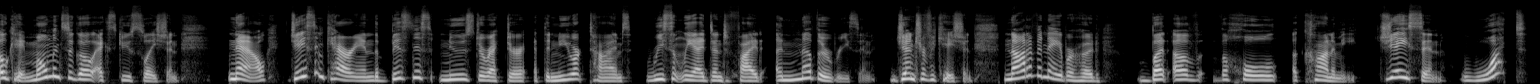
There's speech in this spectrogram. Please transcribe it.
Okay, moments ago, excuseflation. Now, Jason Karaian, the business news director at the New York Times, recently identified another reason gentrification, not of a neighborhood, but of the whole economy. Jason, what?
